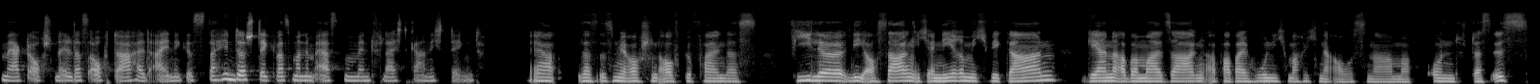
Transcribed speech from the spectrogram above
merkt auch schnell, dass auch da halt einiges dahinter steckt, was man im ersten Moment vielleicht gar nicht denkt. Ja, das ist mir auch schon aufgefallen, dass viele, die auch sagen, ich ernähre mich vegan, gerne aber mal sagen, aber bei Honig mache ich eine Ausnahme. Und das ist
